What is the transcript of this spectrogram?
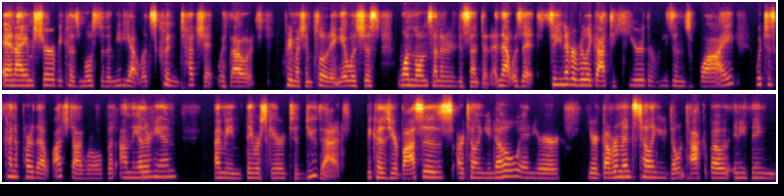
And I am sure because most of the media outlets couldn't touch it without pretty much imploding. It was just one lone senator dissented, and that was it. So you never really got to hear the reasons why, which is kind of part of that watchdog role. But on the other hand, I mean, they were scared to do that because your bosses are telling you no, and your your government's telling you don't talk about anything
